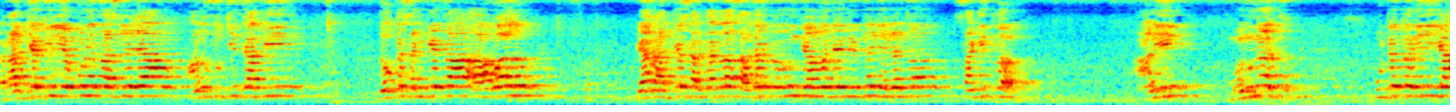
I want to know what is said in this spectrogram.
राज्यातील एकूणच असलेल्या अनुसूचित जाती लोकसंख्येचा अहवाल या राज्य सरकारला सादर करून त्यामध्ये निर्णय घेण्याचं सांगितलं. आणि म्हणूनच कुठेतरी या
